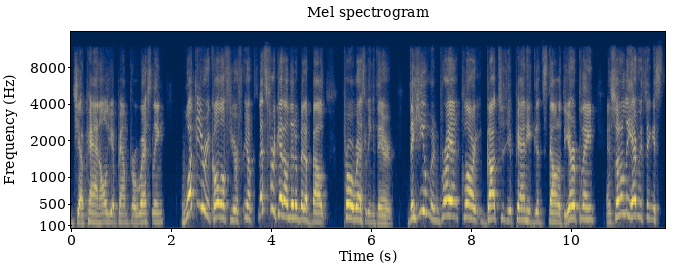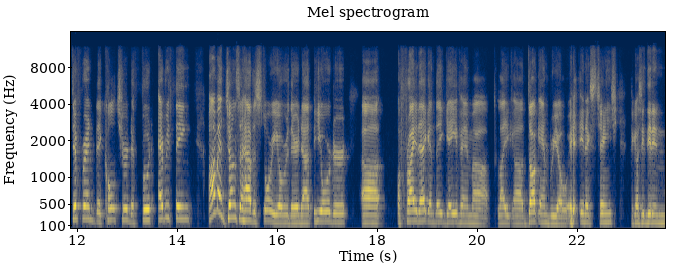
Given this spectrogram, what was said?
Japan, all Japan Pro Wrestling. What do you recall of your, you know, let's forget a little bit about pro wrestling there. The human Brian Clark got to Japan, he gets down on the airplane, and suddenly everything is different. The culture, the food, everything. Ahmed Johnson have a story over there that he ordered uh, a fried egg and they gave him uh, like a dog embryo in exchange because he didn't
